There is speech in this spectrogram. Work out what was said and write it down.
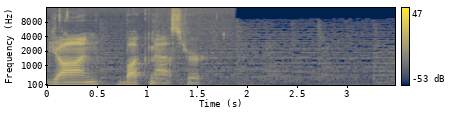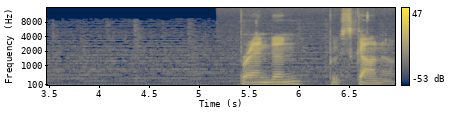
John Buckmaster. Brandon Buscano.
